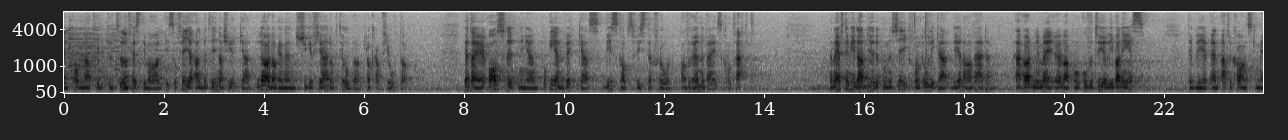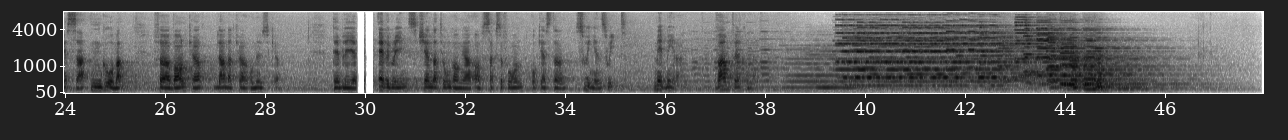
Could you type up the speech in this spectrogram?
välkomna till kulturfestival i Sofia Albertina kyrka lördagen den 24 oktober klockan 14. Detta är avslutningen på en veckas biskopsvisitation av Rönnebergs kontrakt. Denna eftermiddag bjuder på musik från olika delar av världen. Här hörde ni mig öva på Ouverture Libanes. Det blir en afrikansk mässa, Ngoma, för barnkör, blandad kör och musiker. Det blir Evergreens kända tongångar av saxofonorkestern Swing and Sweet med mera. Varmt välkomna!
